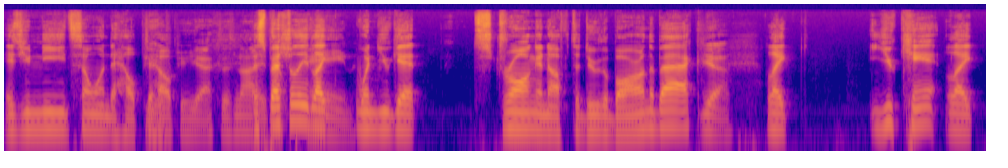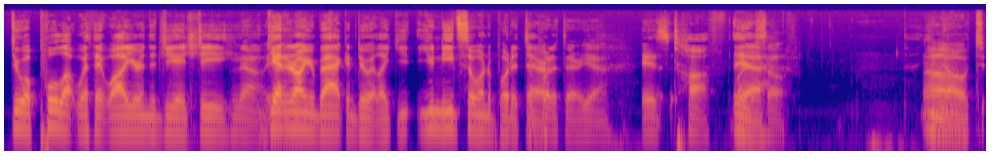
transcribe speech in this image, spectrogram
is you need someone to help you. To help you, yeah, because it's not it's especially like when you get strong enough to do the bar on the back. yeah, Like you can't like do a pull up with it while you're in the GHD. No, get yeah. it on your back and do it. Like you, you need someone to put it to there. put it there, yeah, it's tough. By Yeah. itself. you Um, know, t-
